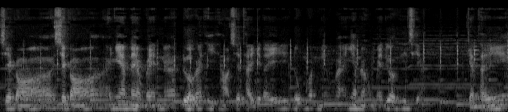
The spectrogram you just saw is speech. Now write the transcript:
sẽ có sẽ có anh em nào bén ờ, được ấy, thì họ sẽ thấy cái đấy đúng còn nếu mà anh em nào không bén được thì sẽ cảm thấy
